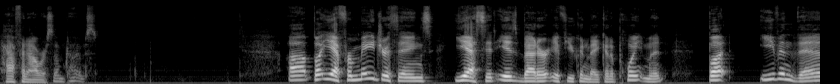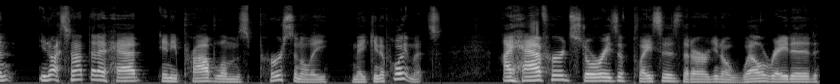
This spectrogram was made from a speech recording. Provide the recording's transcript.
half an hour sometimes. Uh, but yeah, for major things, yes, it is better if you can make an appointment. But even then, you know, it's not that I've had any problems personally making appointments. I have heard stories of places that are, you know, well rated,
